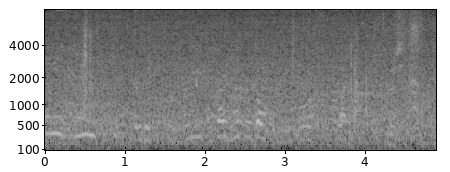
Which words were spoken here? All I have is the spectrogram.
よし。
